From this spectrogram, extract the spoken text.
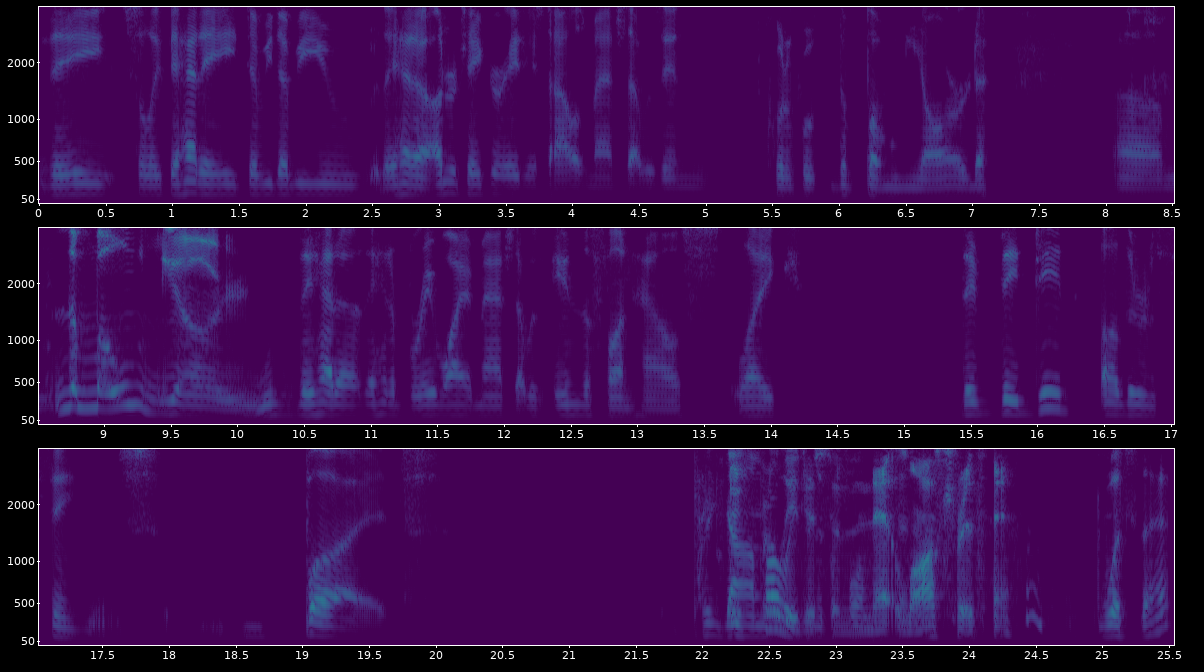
They so like they had a WW they had an Undertaker AJ Styles match that was in quote unquote the Boneyard. Um The Boneyard. they had a they had a Bray Wyatt match that was in the Funhouse. Like they they did other things, but predominantly probably just a net center. loss for them. What's that?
